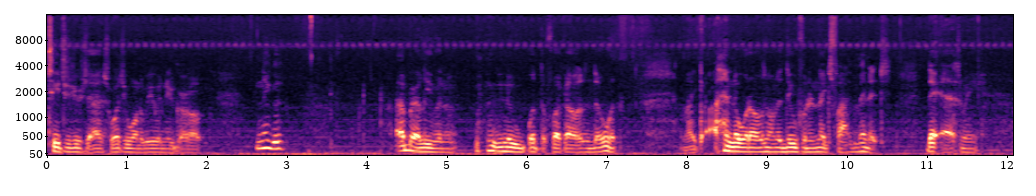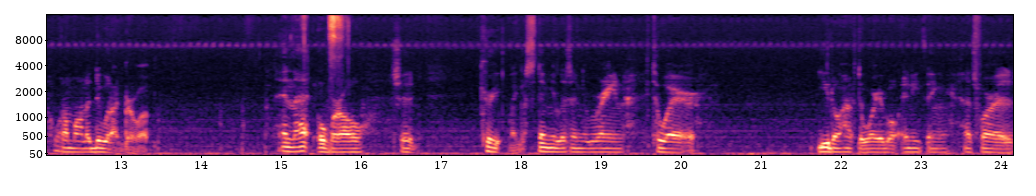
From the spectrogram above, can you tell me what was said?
teachers used to ask what you want to be when you grow up. Nigga, I barely even knew what the fuck I was doing. Like, I didn't know what I was going to do for the next five minutes. They asked me what I'm going to do when I grow up and that overall should create like a stimulus in your brain to where you don't have to worry about anything as far as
